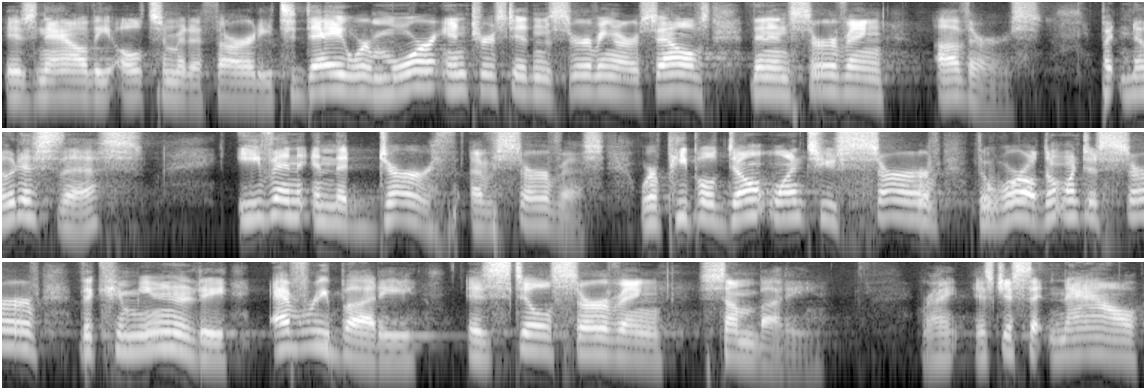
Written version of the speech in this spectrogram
is now the ultimate authority. Today, we're more interested in serving ourselves than in serving others. But notice this even in the dearth of service, where people don't want to serve the world, don't want to serve the community, everybody is still serving somebody, right? It's just that now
